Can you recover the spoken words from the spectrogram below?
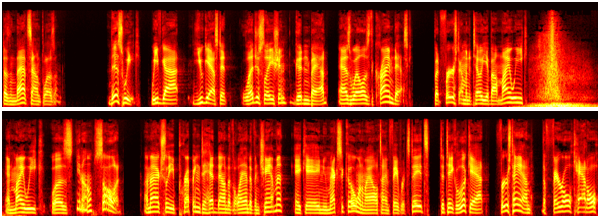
Doesn't that sound pleasant? This week, we've got, you guessed it, legislation, good and bad, as well as the crime desk. But first, I'm going to tell you about my week. And my week was, you know, solid. I'm actually prepping to head down to the land of enchantment, aka New Mexico, one of my all time favorite states, to take a look at, firsthand, the feral cattle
